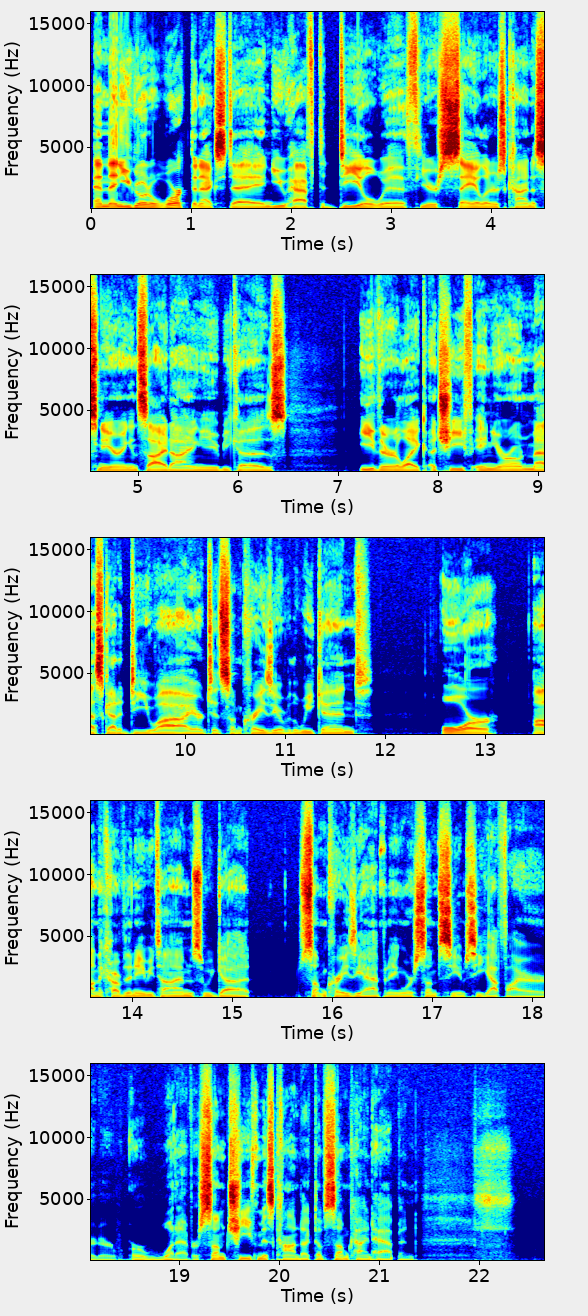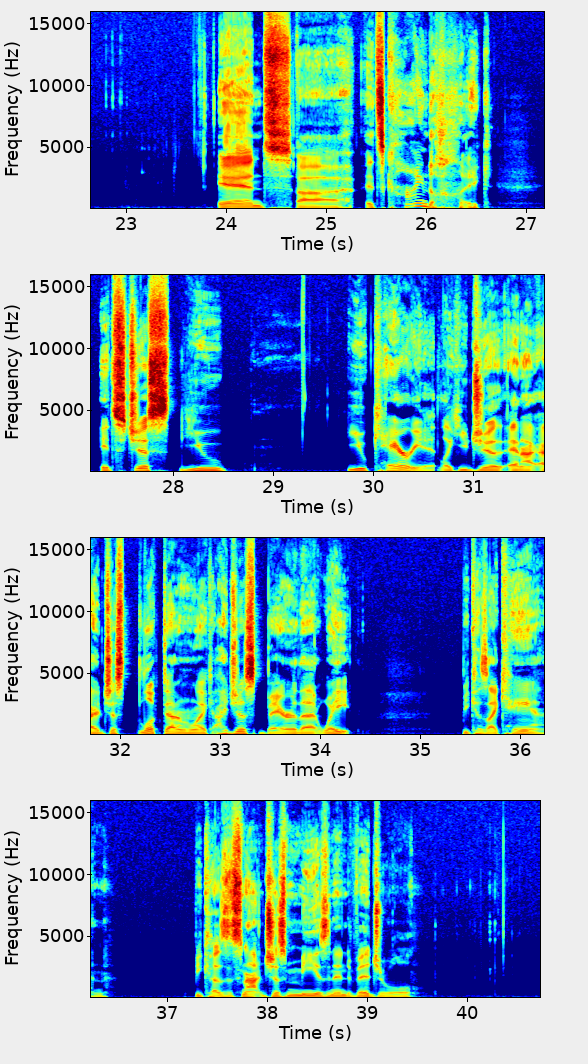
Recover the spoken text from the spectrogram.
and then you go to work the next day and you have to deal with your sailors kind of sneering and side eyeing you because either like a chief in your own mess got a DUI or did some crazy over the weekend, or on the cover of the Navy Times, we got something crazy happening where some CMC got fired or, or whatever, some chief misconduct of some kind happened. And uh, it's kind of like, it's just you you carry it. Like you just and I, I just looked at him like I just bear that weight because I can. Because it's not just me as an individual.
